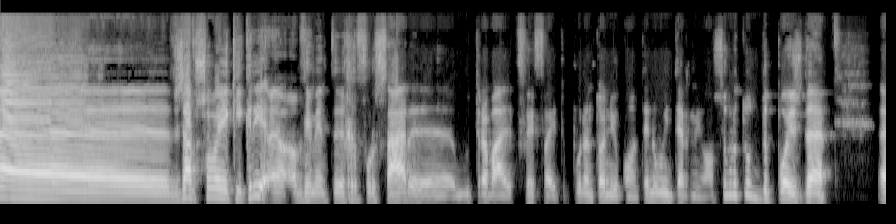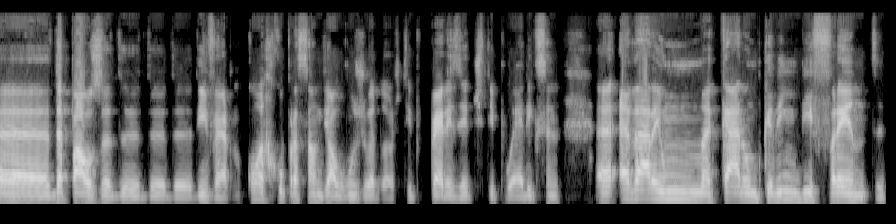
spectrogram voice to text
Uh, já vos falei aqui, queria obviamente reforçar uh, o trabalho que foi feito por António Conte no Inter Milão, sobretudo depois da uh, da pausa de, de, de, de, inverno, com a recuperação de alguns jogadores, tipo Perisic, tipo Eriksen, uh, a darem uma cara um bocadinho diferente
